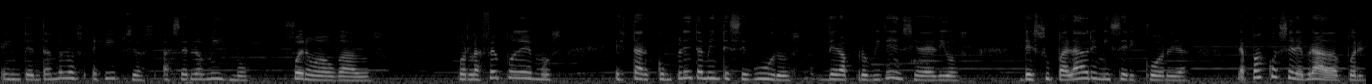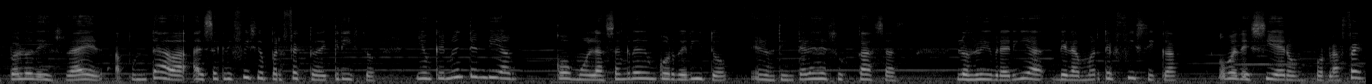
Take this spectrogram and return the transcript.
e intentando los egipcios hacer lo mismo, fueron ahogados. Por la fe podemos estar completamente seguros de la providencia de Dios, de su palabra y misericordia. La Pascua celebrada por el pueblo de Israel apuntaba al sacrificio perfecto de Cristo, y aunque no entendían cómo la sangre de un corderito en los dinteles de sus casas los libraría de la muerte física, obedecieron por la fe,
